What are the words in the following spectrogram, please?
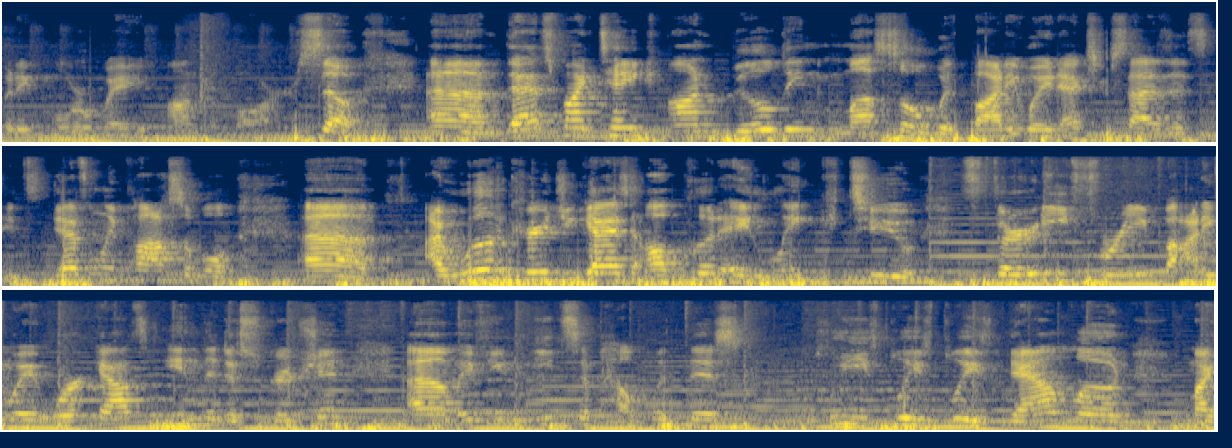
putting more weight on the bar. So um, that's my take on building muscle with body weight exercises. It's definitely possible. Um, I will encourage you guys, I'll put a link to 30 free body weight workouts in the description. Um, if you need some help with this, please, please, please download my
